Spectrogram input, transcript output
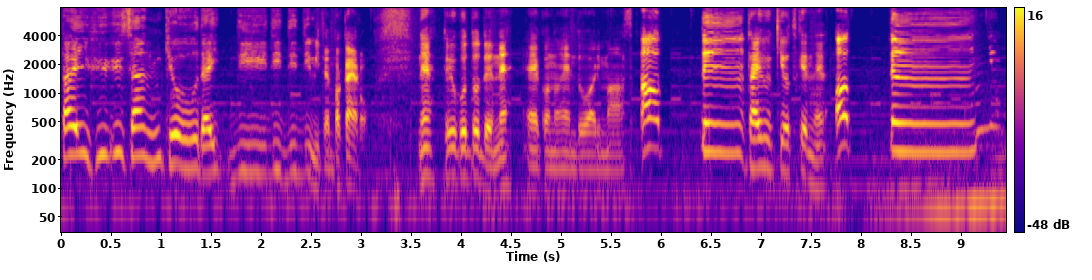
台風3兄弟、ディディディディみたいなバカ野郎。ね、ということでね、えー、この辺で終わります。あっ、てーん、台風気をつけてね。あっ、てーん、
